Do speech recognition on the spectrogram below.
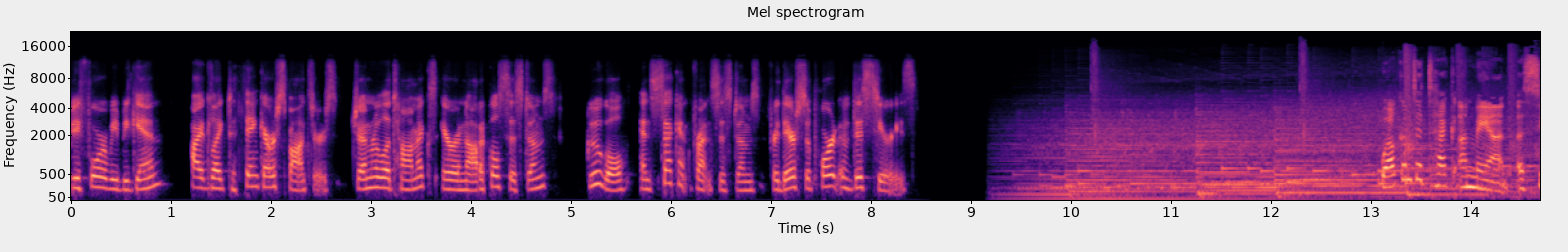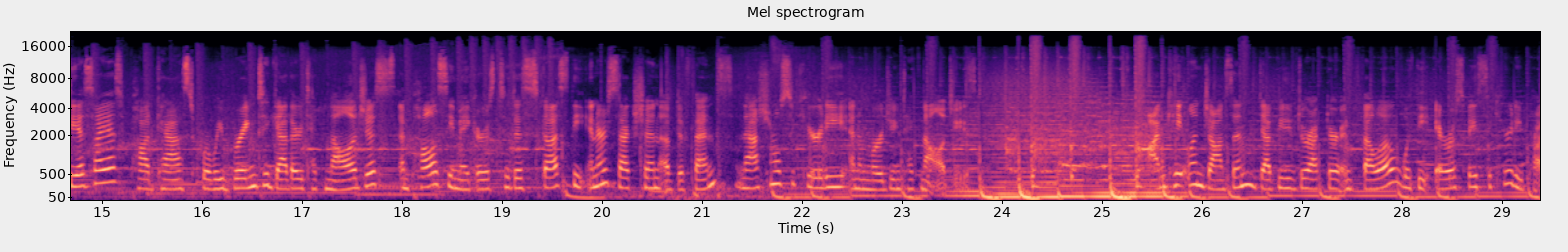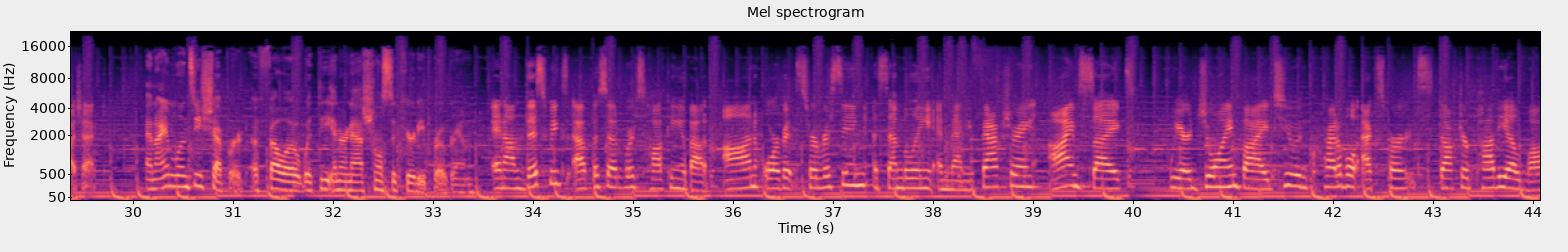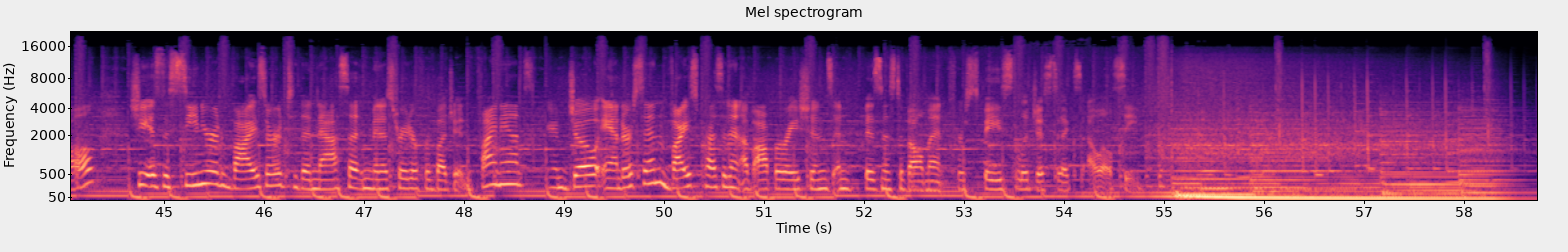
Before we begin, I'd like to thank our sponsors, General Atomics Aeronautical Systems, Google, and Second Front Systems for their support of this series. Welcome to Tech Unmanned, a CSIS podcast where we bring together technologists and policymakers to discuss the intersection of defense, national security, and emerging technologies. I'm Caitlin Johnson, Deputy Director and Fellow with the Aerospace Security Project. And I'm Lindsey Sheppard, a fellow with the International Security Program. And on this week's episode, we're talking about on orbit servicing, assembly, and manufacturing. I'm psyched. We are joined by two incredible experts Dr. Bhavya Lal. She is the senior advisor to the NASA Administrator for Budget and Finance, and Joe Anderson, Vice President of Operations and Business Development for Space Logistics LLC.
